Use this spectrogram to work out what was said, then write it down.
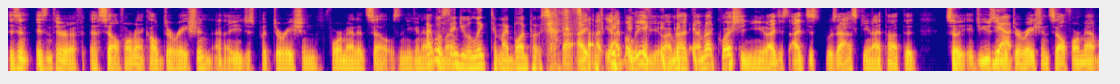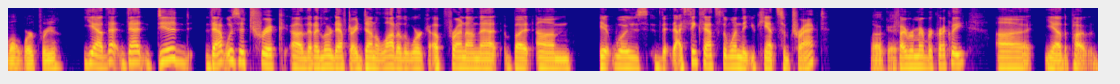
Isn't isn't there a, a, cell format called duration? I thought you just put duration formatted cells and you can. I will send you a link to my blog post. I, I, I, believe you. I'm not. I'm not questioning you. I just I just was asking. I thought that so using yeah. the duration cell format won't work for you. Yeah, that that did that was a trick uh, that I learned after I'd done a lot of the work up front on that. But um, it was th- I think that's the one that you can't subtract. Okay, if I remember correctly. Uh, yeah, the po-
